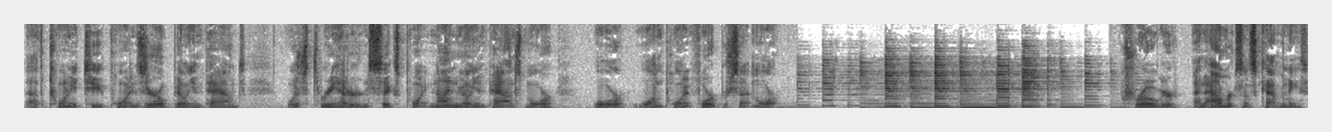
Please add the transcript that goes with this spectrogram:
of 22.0 billion pounds was 306.9 million pounds more, or 1.4% more. Kroger and Albertsons companies,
